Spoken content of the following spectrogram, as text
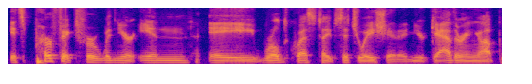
it's perfect for when you're in a world quest type situation and you're gathering up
